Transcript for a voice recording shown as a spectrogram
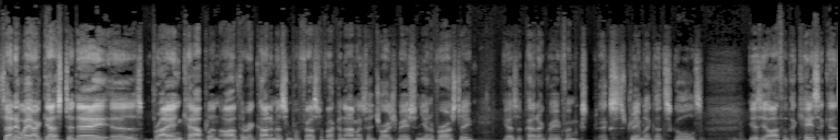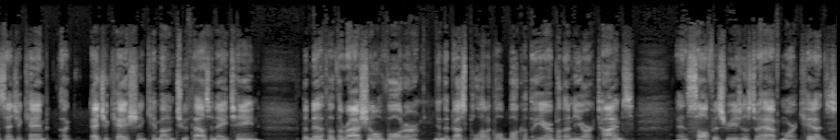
So, anyway, our guest today is Bryan Caplan, author, economist, and professor of economics at George Mason University. He has a pedigree from ex- extremely good schools. He is the author of The Case Against Educa- uh, Education, came out in 2018. The Myth of the Rational Voter, in the best political book of the year by the New York Times and selfish reasons to have more kids.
